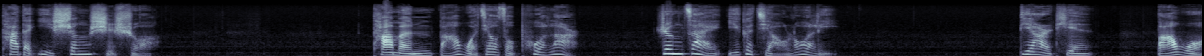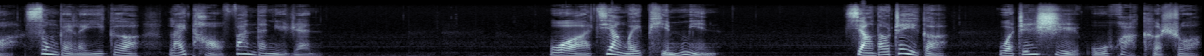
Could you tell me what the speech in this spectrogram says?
他的一生时说：“他们把我叫做破烂儿，扔在一个角落里。第二天，把我送给了一个来讨饭的女人。我降为平民。想到这个，我真是无话可说。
